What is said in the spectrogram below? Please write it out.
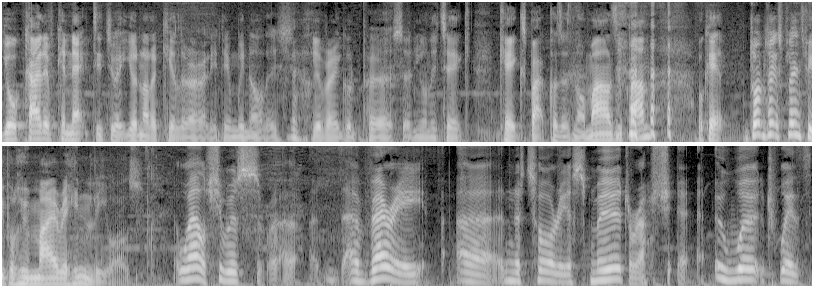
you're kind of connected to it. You're not a killer or anything. We know this. You're a very good person. You only take cakes back because there's no marzipan. okay, do you want to explain to people who Myra Hindley was? Well, she was uh, a very uh, notorious murderer sh who worked with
